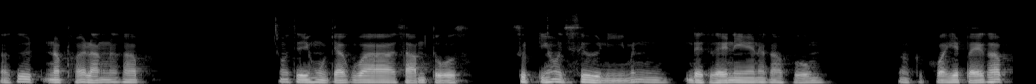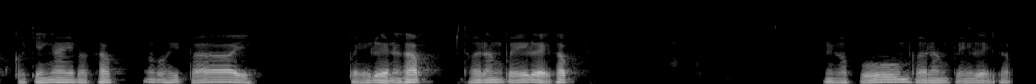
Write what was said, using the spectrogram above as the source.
ก็คือนับถอยหลังนะครับเราจะรู้จักว่าสามตัวสุดที่เราสิซื้อนี่มันได้เท่าใดแน่นะครับ ผมก็ค่อยเฮ็ดไปครับเข้าใจง่ายดอกครับเราก็เฮ็ดไป ไปเรื่อยนะครับ ถอยหลังไปเรื่อยครับ นะครับผมถอยหลังไปเรื่อยครับ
